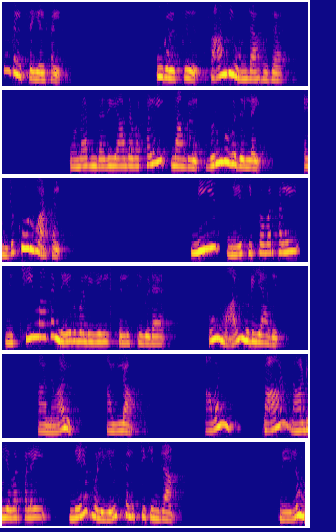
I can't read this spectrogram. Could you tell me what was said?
உங்கள் செயல்கள் உங்களுக்கு சாந்தி உண்டாகுக. உணர்ந்தறியாதவர்களை நாங்கள் விரும்புவதில்லை என்று கூறுவார்கள். நீர் நேசிப்பவர்களை நிச்சயமாக நேர்வழியில் செலுத்திவிட உம்மால் முடியாது. ஆனால் அல்லாஹ் அவன் தான் நாடியவர்களை நேர்வழியில் செலுத்துகின்றான். மேலும்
